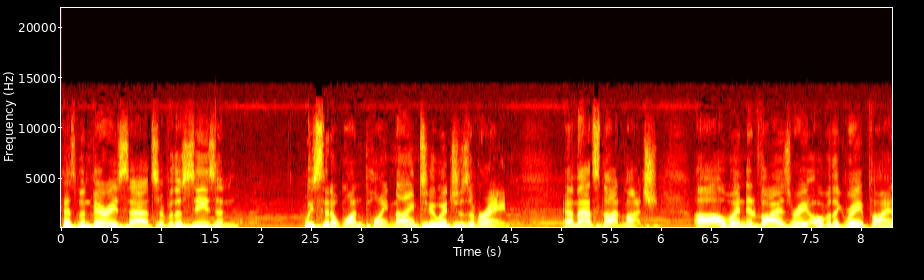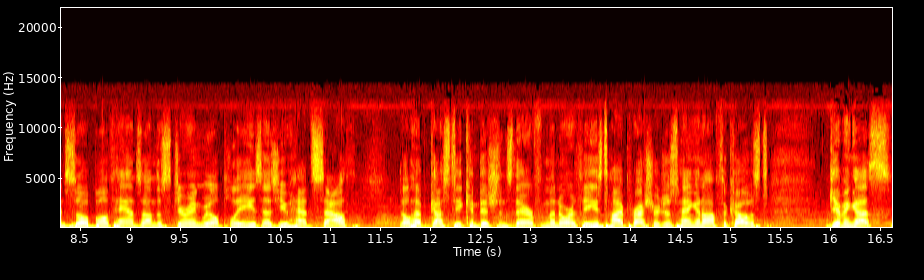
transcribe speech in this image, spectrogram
has been very sad. So for the season, we sit at 1.92 inches of rain, and that's not much. Uh, a wind advisory over the grapevine, so both hands on the steering wheel, please, as you head south. They'll have gusty conditions there from the northeast. High pressure just hanging off the coast, giving us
